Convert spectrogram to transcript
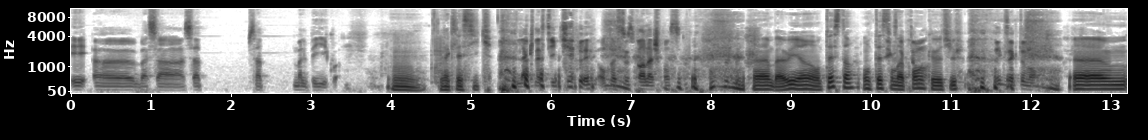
et euh, bah ça ça ça mal payé quoi. Hmm, la classique. La classique. on passe tous par là, je pense. ah, bah oui, hein, on teste, hein. on teste, on apprend que tu. Exactement. Euh,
